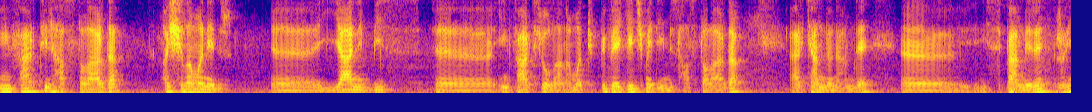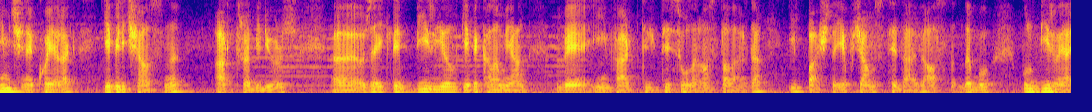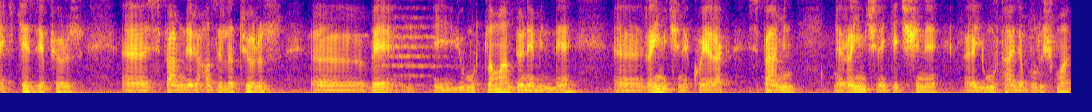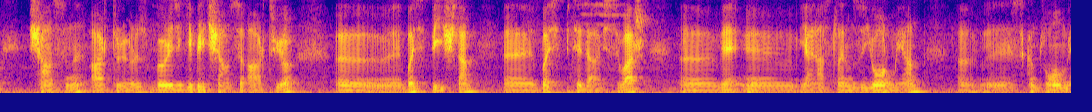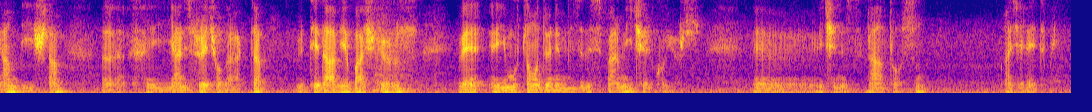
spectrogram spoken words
infertil hastalarda aşılama nedir? Ee, yani biz e, infertil olan ama tüp bebeğe geçmediğimiz hastalarda erken dönemde e, spermleri rahim içine koyarak gebelik şansını arttırabiliyoruz. Ee, özellikle bir yıl gebe kalamayan ve infertilitesi olan hastalarda ilk başta yapacağımız tedavi aslında bu. Bunu bir veya iki kez yapıyoruz. Ee, spermleri hazırlatıyoruz Ee, ve e, yumurtlama döneminde e, rahim içine koyarak spermin e, rahim içine geçişini, e, yumurtayla buluşma şansını arttırıyoruz. Böylece gebelik şansı artıyor. Ee, basit bir işlem, e, basit bir tedavisi var Ee, ve e, yani hastalarımızı yormayan, e, sıkıntılı olmayan bir işlem. Ee, yani süreç olarak da tedaviye başlıyoruz ve e, yumurtlama döneminizde de spermi içeri koyuyoruz. Ee, içiniz rahat olsun, acele etmeyin.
